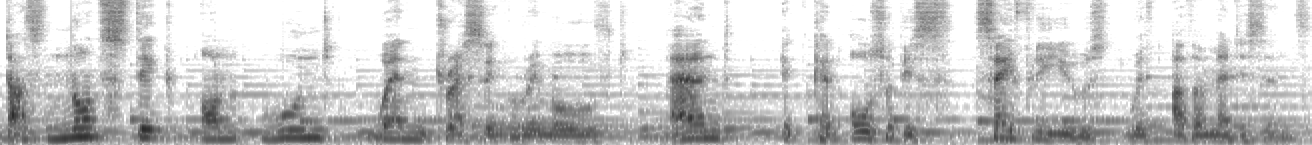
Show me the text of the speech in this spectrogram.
does not stick on wound when dressing removed, and it can also be safely used with other medicines.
